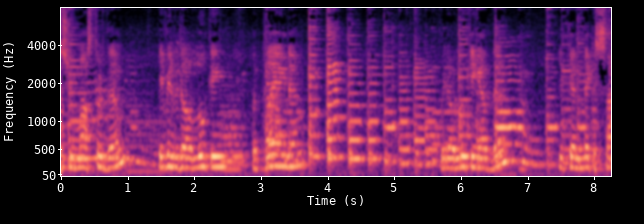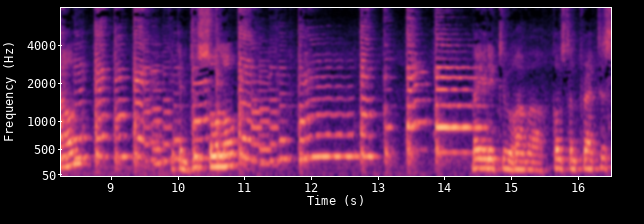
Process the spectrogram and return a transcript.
once you master them, even without looking, by playing them, without looking at them, you can make a sound. You can do solo. Now you need to have a constant practice.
